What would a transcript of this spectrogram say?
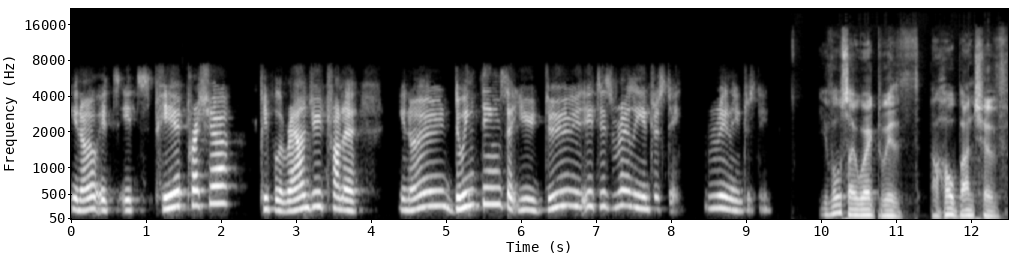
you know, it's, it's peer pressure, people around you trying to, you know, doing things that you do. It is really interesting. Really interesting. You've also worked with a whole bunch of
